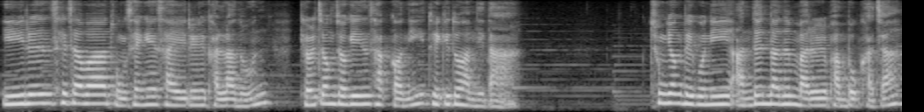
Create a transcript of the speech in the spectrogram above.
이 일은 세자와 동생의 사이를 갈라놓은 결정적인 사건이 되기도 합니다. 충령대군이 안 된다는 말을 반복하자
